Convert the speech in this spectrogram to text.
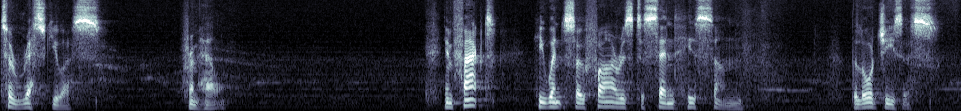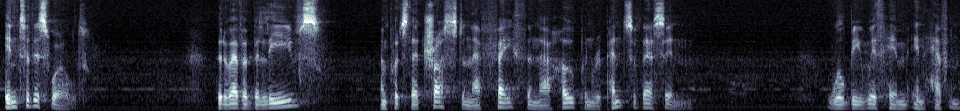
to rescue us from hell. In fact, he went so far as to send his son, the Lord Jesus, into this world that whoever believes and puts their trust and their faith and their hope and repents of their sin will be with him in heaven.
